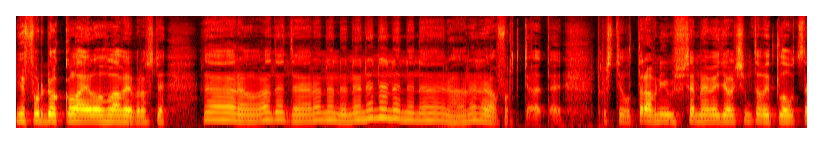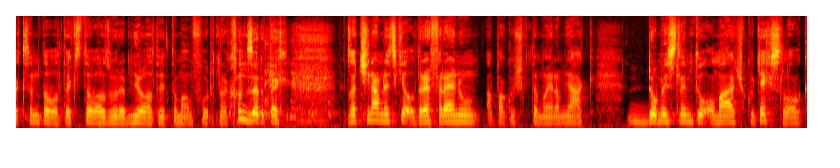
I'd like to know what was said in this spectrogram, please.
mě furt dokola jelo v hlavě prostě prostě otravný, už jsem nevěděl, čím to vytlouc, tak jsem to otextoval, zhudebnil a teď to mám furt na koncertech. Začínám vždycky od refrénu a pak už k tomu jenom nějak domyslím tu omáčku těch slog.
